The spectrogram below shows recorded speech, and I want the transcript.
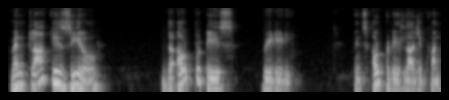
when clock is 0, the output is VDD, means output is logic 1.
